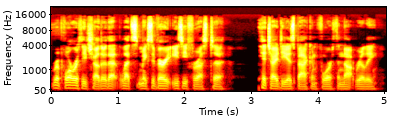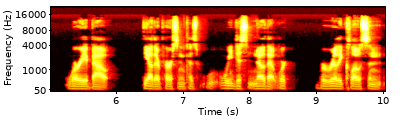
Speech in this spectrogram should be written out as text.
rapport with each other that lets makes it very easy for us to pitch ideas back and forth and not really worry about the other person because we just know that we're we're really close and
